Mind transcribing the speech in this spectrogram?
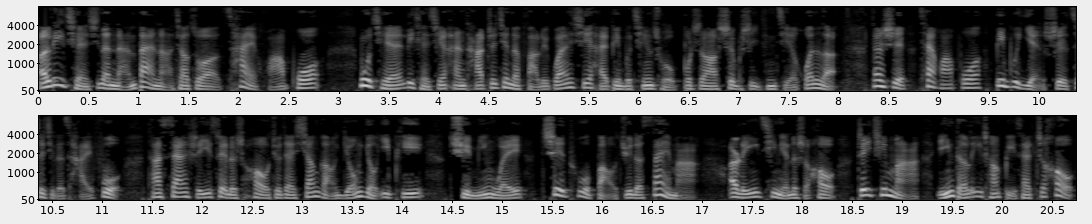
而利浅星的男伴呢，叫做蔡华波。目前，利浅星和他之间的法律关系还并不清楚，不知道是不是已经结婚了。但是，蔡华波并不掩饰自己的财富。他三十一岁的时候就在香港拥有一匹取名为“赤兔宝驹”的赛马。二零一七年的时候，这匹马赢得了一场比赛之后，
